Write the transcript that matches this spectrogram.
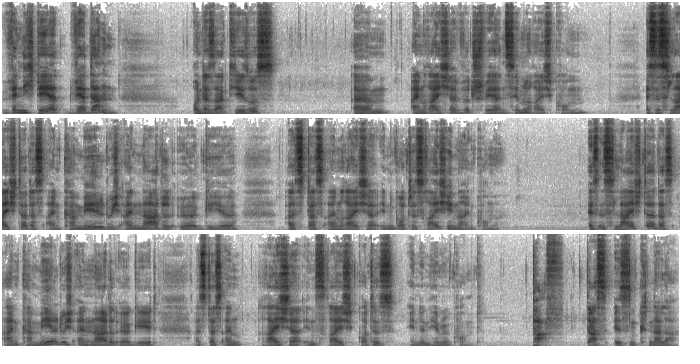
wenn nicht der, wer dann? Und da sagt Jesus, ähm, ein Reicher wird schwer ins Himmelreich kommen. Es ist leichter, dass ein Kamel durch ein Nadelöhr gehe, als dass ein Reicher in Gottes Reich hineinkomme. Es ist leichter, dass ein Kamel durch ein Nadelöhr geht, als dass ein Reicher ins Reich Gottes in den Himmel kommt. Paff, das ist ein Knaller.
